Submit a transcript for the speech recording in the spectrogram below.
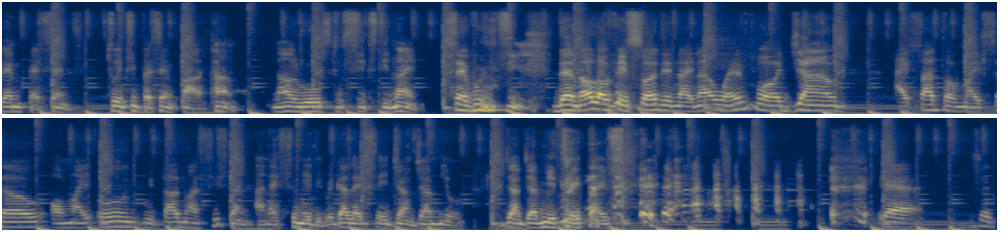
ten percent, twenty percent per term now rose to sixty nine. 70. Then all of a sudden, I now went for JAMB. I sat on myself on my own without no assistant, and I still made it, regardless say jam jam me, jam jam me three times. yeah, so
